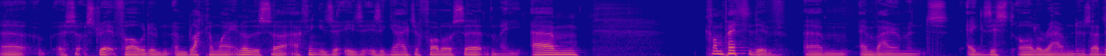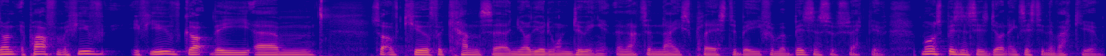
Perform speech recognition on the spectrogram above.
uh, sort of straightforward and, and, black and white in others. So I think he's a, he's, he's a guy to follow certainly. Um, competitive um, environments, exist all around us. I don't. Apart from if you've if you've got the um, sort of cure for cancer and you're the only one doing it, then that's a nice place to be from a business perspective. Most businesses don't exist in a vacuum.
